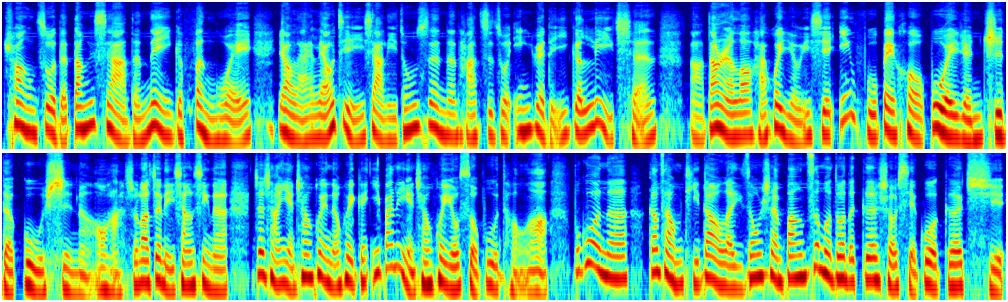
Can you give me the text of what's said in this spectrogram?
创作的当下的那一个氛围，要来了解一下李宗盛呢他制作音乐的一个历程。啊，当然了，还会有一些音符背后不为人知的故事呢。哇，说到这里，相信呢这场演唱会呢会跟一般的演唱会有所不同啊。不过呢，刚才我们提到了李宗盛帮这么多的歌手写过歌曲，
